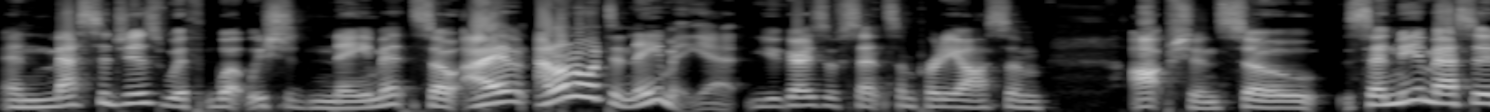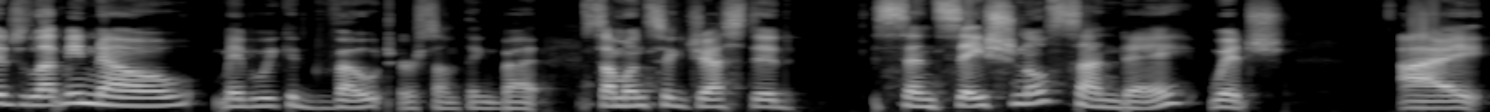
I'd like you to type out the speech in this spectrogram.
and messages with what we should name it. So I, I don't know what to name it yet. You guys have sent some pretty awesome options. So send me a message. Let me know. Maybe we could vote or something. But someone suggested Sensational Sunday, which I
